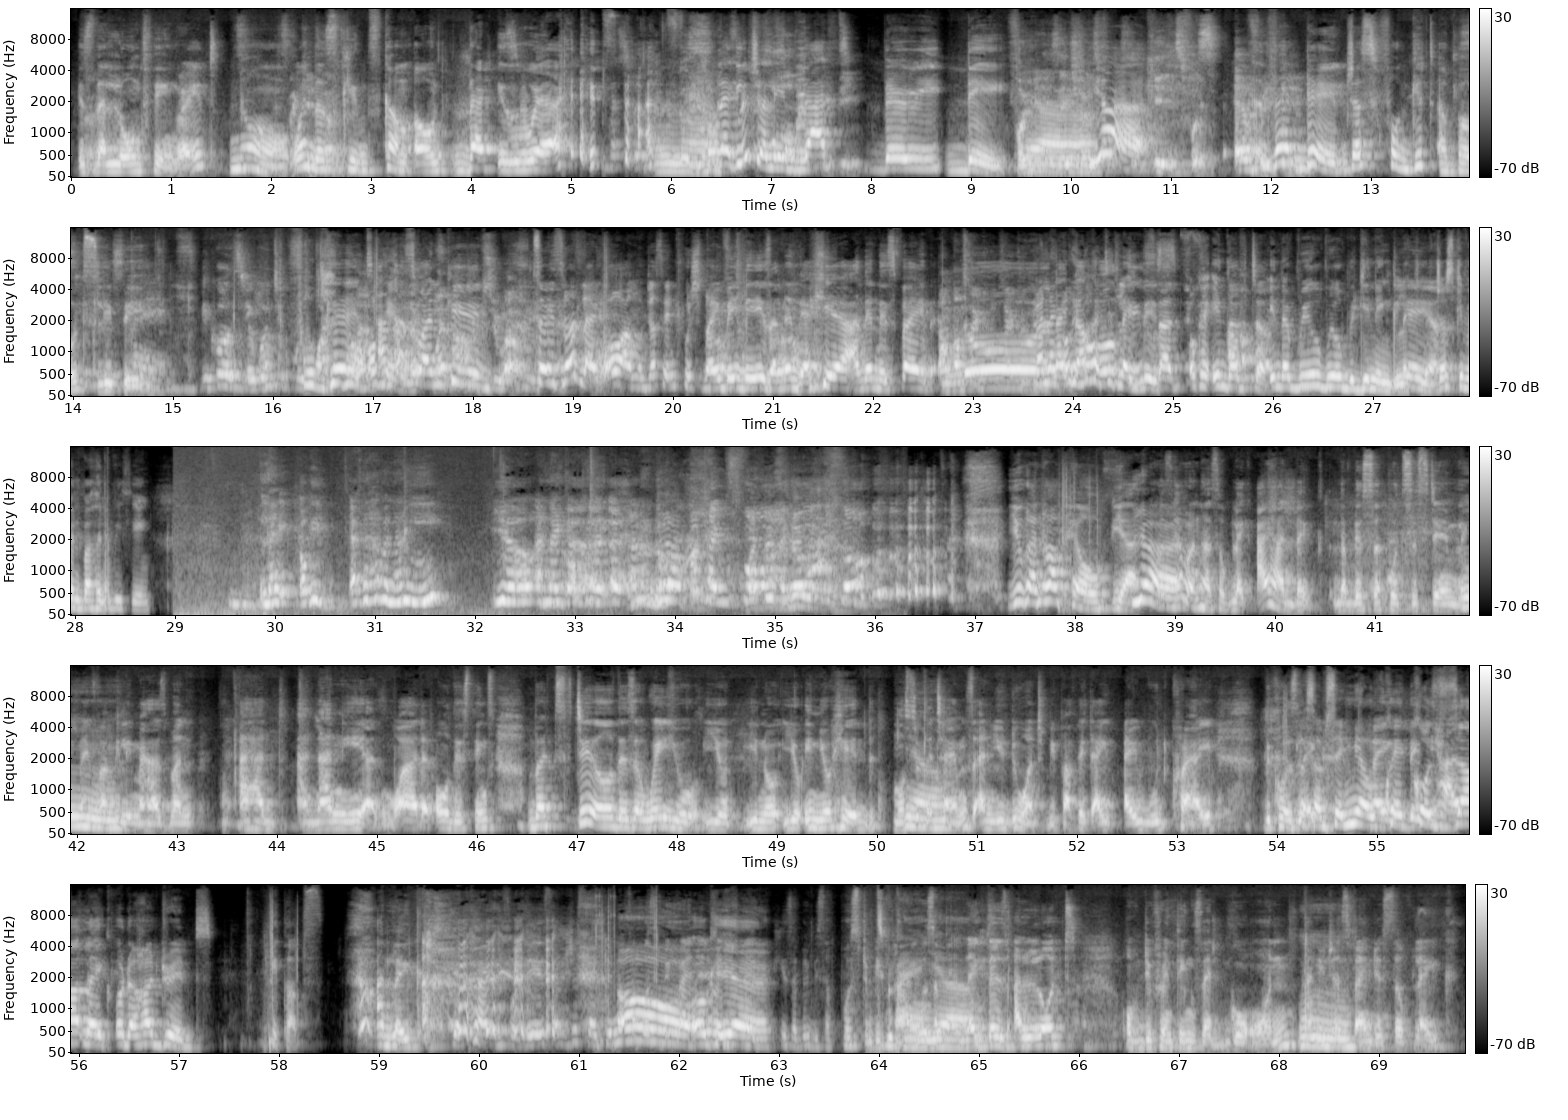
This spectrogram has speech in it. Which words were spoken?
is the long thing, right? No, It's the when those now. kids come out, that is where it starts. Like literally For that very day. For immunizations, Yeah. for kids, for s- everything. That day, just forget about sleeping. Because you're going to put Forget. No, and okay. that's one it kid. picks you up. So it's not like, oh, I'm just going to push my babies and then they're here and then it's fine. I'm- I'm no. saying- I'm saying to But like, Like okay, the look at it like this. starts Okay, in the after. in the real, real beginning, like Yeah, you've yeah. just given birth and everything. Like, okay, I can have a nanny, you know, and like, okay, I, I don't know, times four. but there's like, milk. so. You can have help, yeah. Yeah. Everyone has help. Like I had like the best support system, like my mm. family, my husband. I had a nanny and what and all these things. But still there's a way you you you know, you're in your head most of the times and you do want to be perfect. I, I would cry because like I'm saying, me, I would baby cause has, that like on a hundred. hiccups. And like they're crying for this, and it's just like you're not Oh, supposed to be crying. And okay, everyone's yeah. Like, He's a baby supposed to be be crying or crying, something. yeah. Like there's a lot of different things that go on, and you Mm. just find yourself like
